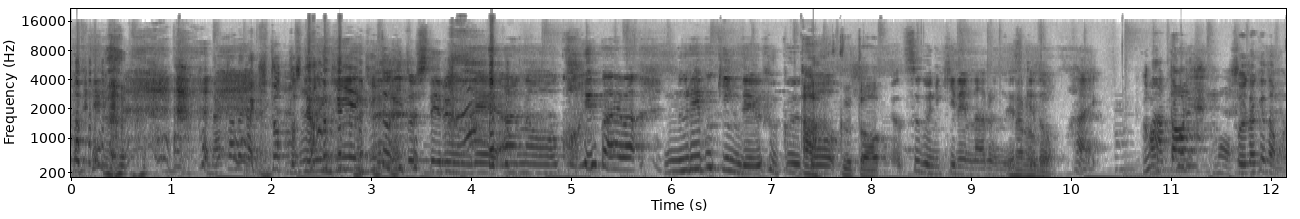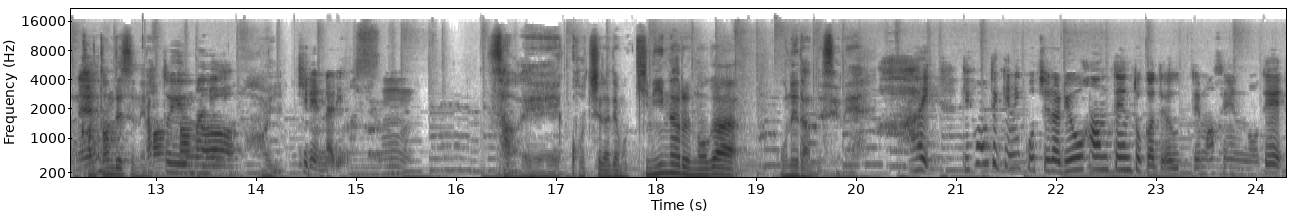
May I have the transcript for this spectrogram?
ので、なかなかギトッとしてますギギトギトしてるんで、あのーこういう場合は濡れ布巾で拭くあ、とすぐに綺麗になるんですけなるほど、はい。ま簡あ、これ、単。もうそれだけだもんね。簡単ですね。あっという間にはい。綺麗になります。うん。さあ、えー、こちらでも気になるのがお値段ですよね。はい。基本的にこちら量販店とかでは売ってませんので、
